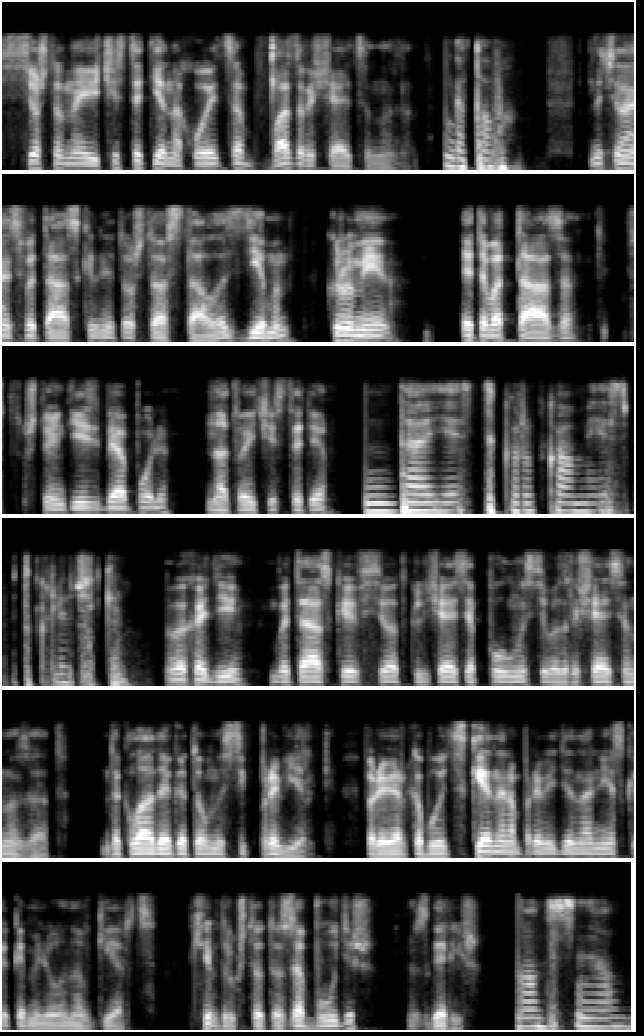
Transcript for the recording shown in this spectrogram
Все, что на ее чистоте находится, возвращается назад. Готово. Начинаем с вытаскивания, то, что осталось. Демон, кроме этого таза, что-нибудь есть в биополе на твоей чистоте? Да, есть к рукам, есть подключки. Выходи, вытаскивай все, отключайся полностью, возвращайся назад. Доклады о готовности к проверке. Проверка будет сканером проведена несколько миллионов герц. Если вдруг что-то забудешь, сгоришь. Он снял.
